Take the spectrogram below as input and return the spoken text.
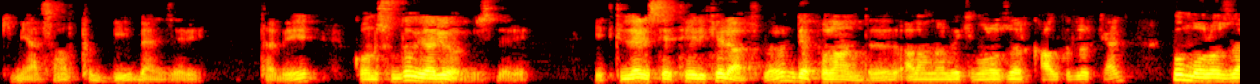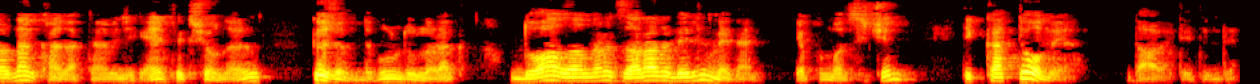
kimyasal, tıbbi benzeri tabii konusunda uyarıyor bizleri. Yetkililer ise tehlikeli atıkların depolandığı alanlardaki molozlar kaldırılırken bu molozlardan kaynaklanabilecek enfeksiyonların göz önünde bulundurularak doğal alanlara zarar verilmeden yapılması için dikkatli olmaya davet edildi.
